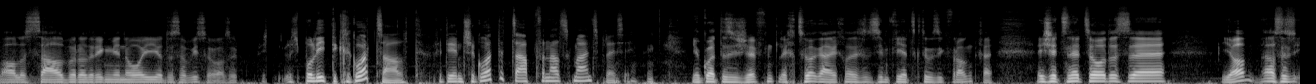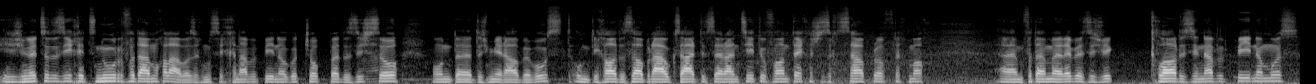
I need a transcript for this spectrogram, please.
alles selber oder irgendwie neu oder sowieso. Also, ist Politiker gut bezahlt? Verdienst du einen guten Zapfen als Gemeindepräsident? ja gut, das ist öffentlich zugänglich, es sind 40'000 Franken. Ist jetzt nicht so, dass... Äh, ja, also es ist nicht so, dass ich jetzt nur von dem leben kann. Also ich muss sicher nebenbei noch jobben, das ist so. Und äh, das ist mir auch bewusst. Und ich habe das aber auch gesagt, dass er einen Zeitaufwand technisch, dass ich das hauptberuflich mache. Ähm, von dem her eben, es ist wirklich klar, dass ich nebenbei noch muss.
